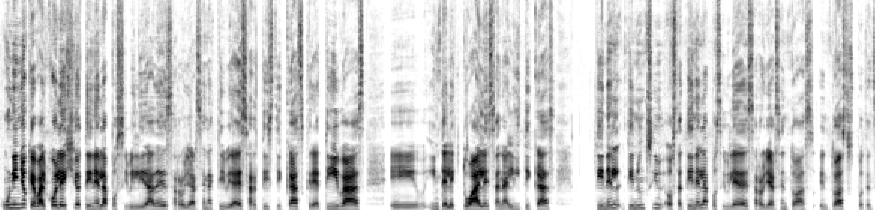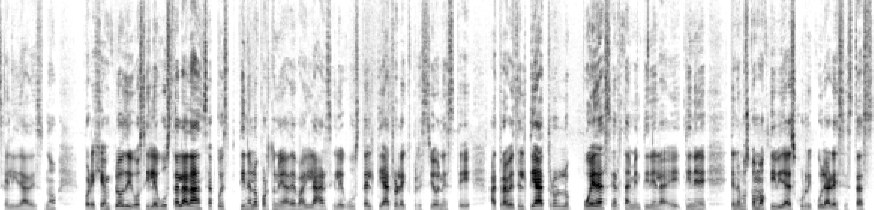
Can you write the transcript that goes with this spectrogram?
un niño que va al colegio tiene la posibilidad de desarrollarse en actividades artísticas, creativas, eh, intelectuales, analíticas, tiene, tiene, un, o sea, tiene la posibilidad de desarrollarse en todas, en todas sus potencialidades, ¿no? Por ejemplo, digo, si le gusta la danza, pues tiene la oportunidad de bailar, si le gusta el teatro, la expresión este, a través del teatro, lo puede hacer también, tiene la, eh, tiene, tenemos como actividades curriculares estas,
